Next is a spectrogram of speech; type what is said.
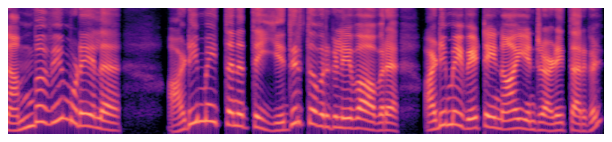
நம்பவே முடியல. அடிமைத்தனத்தை எதிர்த்தவர்களேவா அவரை அடிமை வேட்டை நாய் என்று அழைத்தார்கள்?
